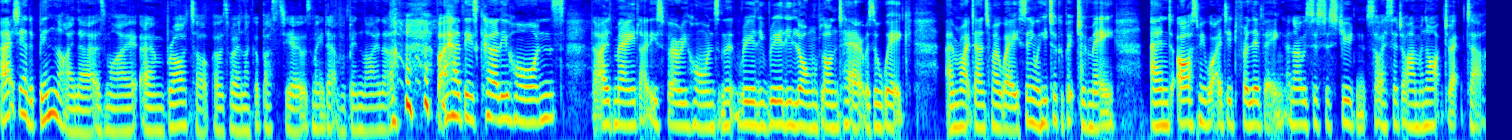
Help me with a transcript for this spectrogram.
I actually had a bin liner as my um, bra top. I was wearing like a bustier. It was made out of a bin liner. but I had these curly horns that I'd made, like these furry horns, and the really, really long blonde hair. It was a wig, and right down to my waist. Anyway, he took a picture of me and asked me what I did for a living, and I was just a student. So I said, oh, I'm an art director,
